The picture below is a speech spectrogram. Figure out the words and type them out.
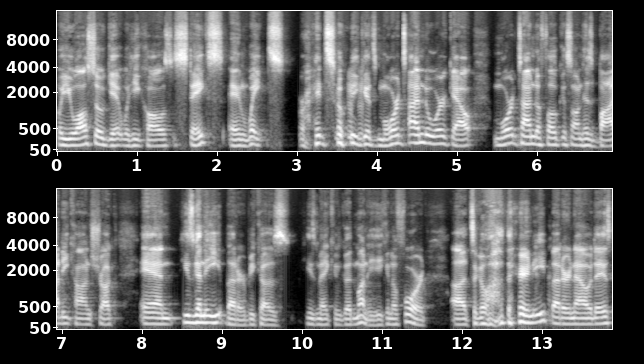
but you also get what he calls stakes and weights, right? So he gets more time to work out, more time to focus on his body construct, and he's going to eat better because he's making good money. He can afford uh, to go out there and eat better nowadays.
